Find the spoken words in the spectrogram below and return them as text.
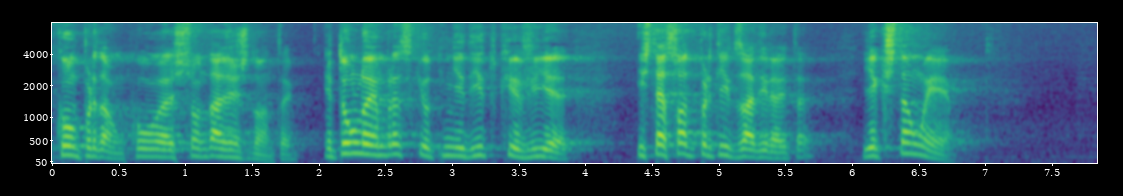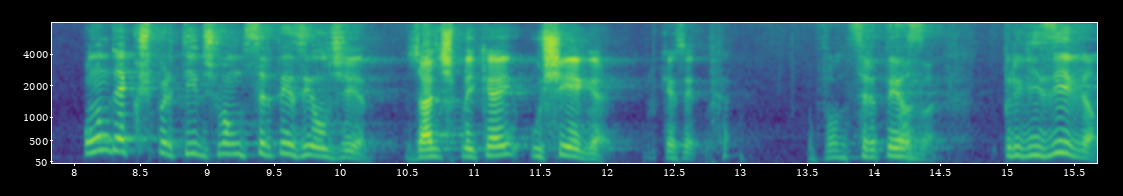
com, perdão, com as sondagens de ontem. Então lembra-se que eu tinha dito que havia. Isto é só de partidos à direita, e a questão é: onde é que os partidos vão de certeza eleger? Já lhe expliquei, o Chega. Quer dizer, vão de certeza. Previsível.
